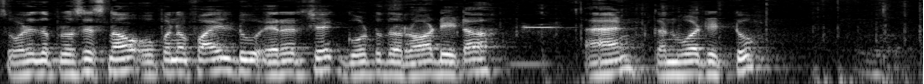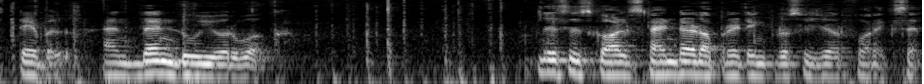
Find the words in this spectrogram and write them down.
So what is the process now? Open a file, do error check, go to the raw data and convert it to table and then do your work. This is called standard operating procedure for Excel.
